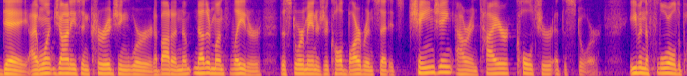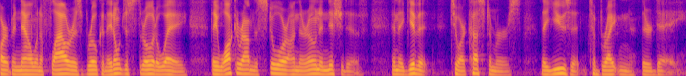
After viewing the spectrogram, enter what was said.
day. I want Johnny's encouraging word. About another month later, the store manager called Barbara and said, It's changing our entire culture at the store. Even the floral department now, when a flower is broken, they don't just throw it away. They walk around the store on their own initiative and they give it to our customers. They use it to brighten their day.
